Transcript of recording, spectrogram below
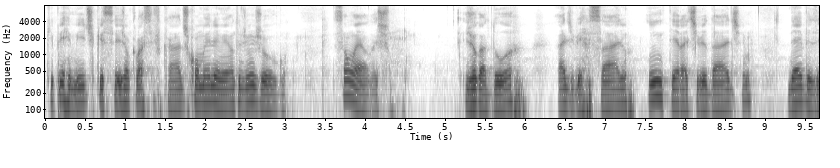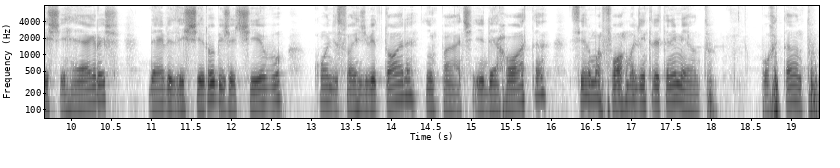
que permite que sejam classificados como elemento de um jogo. São elas: jogador, adversário, interatividade, Deve existir regras, deve existir objetivo, condições de vitória, empate e derrota ser uma forma de entretenimento. Portanto,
